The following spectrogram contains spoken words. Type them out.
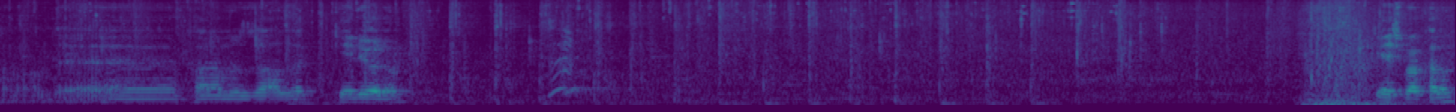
Tamamdır. Paramızı aldık. Geliyorum. Geç bakalım.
